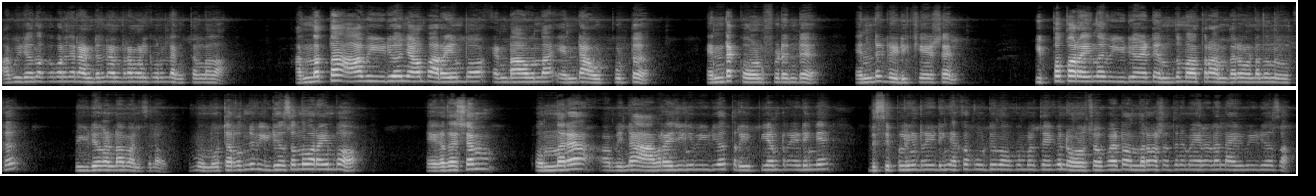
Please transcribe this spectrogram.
ആ വീഡിയോ എന്നൊക്കെ പറഞ്ഞാൽ രണ്ടും രണ്ടര മണിക്കൂർ ലെങ്ത് ഉള്ളതാണ് അന്നത്തെ ആ വീഡിയോ ഞാൻ പറയുമ്പോൾ ഉണ്ടാവുന്ന എന്റെ ഔട്ട്പുട്ട് എന്റെ കോൺഫിഡന്റ് എന്റെ ഡെഡിക്കേഷൻ ഇപ്പോൾ പറയുന്ന വീഡിയോ ആയിട്ട് എന്തുമാത്രം അന്തരമുണ്ടെന്ന് നിങ്ങൾക്ക് വീഡിയോ കണ്ടാൽ മനസ്സിലാവും. മുന്നൂറ്ററുപത്തഞ്ച് വീഡിയോസ് എന്ന് പറയുമ്പോൾ ഏകദേശം ഒന്നര പിന്നെ averaging video three P M trading discipline trading ഒക്കെ കൂട്ടി നോക്കുമ്പോഴത്തേക്കും നോൺ സ്റ്റോപ്പായിട്ട് ഒന്നര വർഷത്തിന് മേലുള്ള ലൈവ് വീഡിയോസാണ്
